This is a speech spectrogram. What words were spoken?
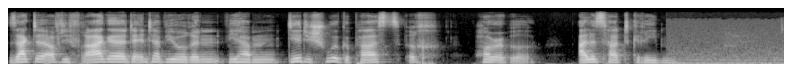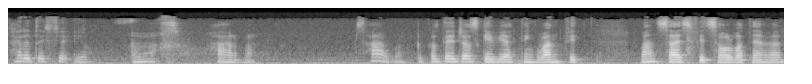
sagte auf die Frage der Interviewerin, wie haben dir die Schuhe gepasst? Ugh, horrible. Alles hat gerieben. How did they fit you? Ugh, horrible. It's because they just give you, I think, one fit, one size fits all, whatever.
